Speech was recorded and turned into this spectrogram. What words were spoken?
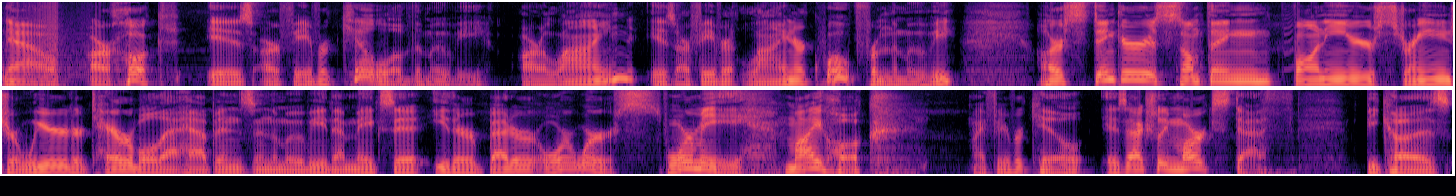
Now, our hook is our favorite kill of the movie. Our line is our favorite line or quote from the movie. Our stinker is something funny or strange or weird or terrible that happens in the movie that makes it either better or worse. For me, my hook, my favorite kill, is actually Mark's death because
